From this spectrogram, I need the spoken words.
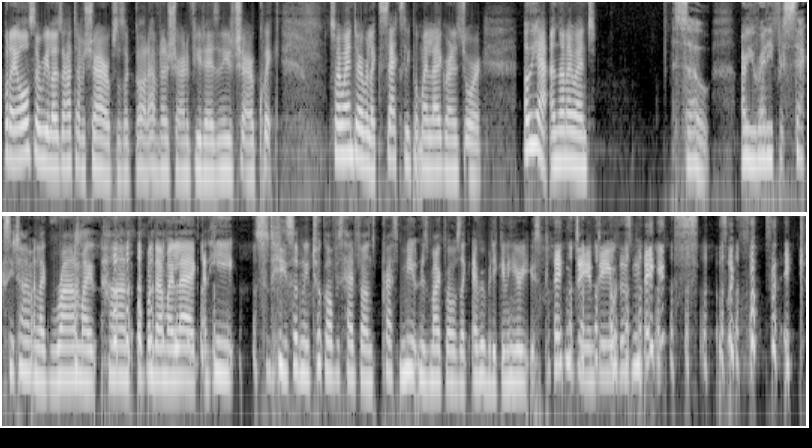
But I also realized I had to have a shower because I was like, God, I haven't had a shower in a few days. I need a shower quick. So I went over, like, sexily put my leg around his door. Oh, yeah. And then I went, So, are you ready for sexy time? And like ran my hand up and down my leg, and he he suddenly took off his headphones, pressed mute in his microphone. was like, "Everybody can hear you." He's playing D and D with his mates. I was like, "Fuck's sake!"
